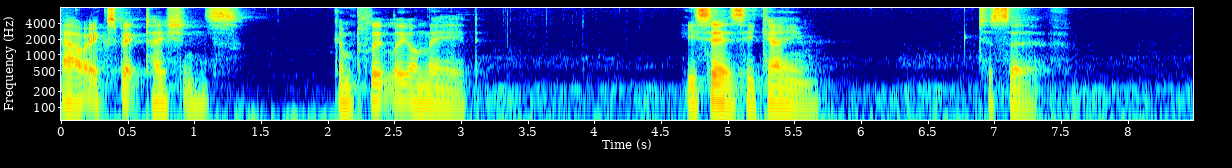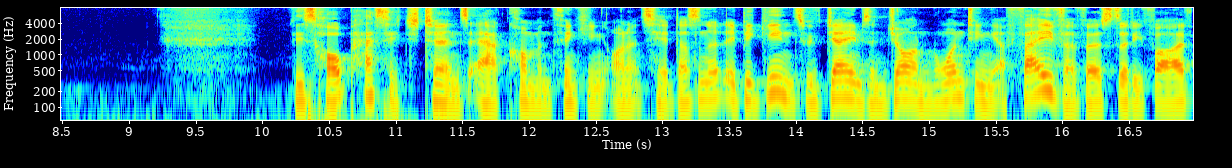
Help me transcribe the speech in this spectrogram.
our expectations completely on their head. He says he came to serve. This whole passage turns our common thinking on its head, doesn't it? It begins with James and John wanting a favour, verse 35.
